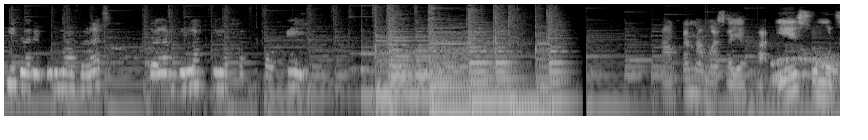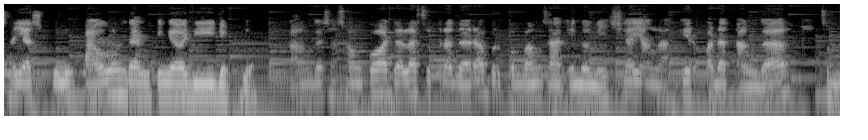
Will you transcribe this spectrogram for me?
di 2015 dalam film Filosofi Kopi. Nama saya Faiz, umur saya 10 tahun dan tinggal di Jogja. Angga Sasongko adalah sutradara berkebangsaan Indonesia yang lahir pada tanggal 11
